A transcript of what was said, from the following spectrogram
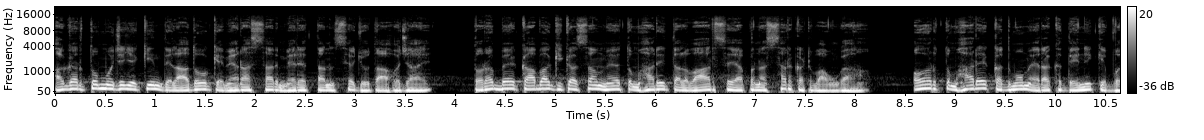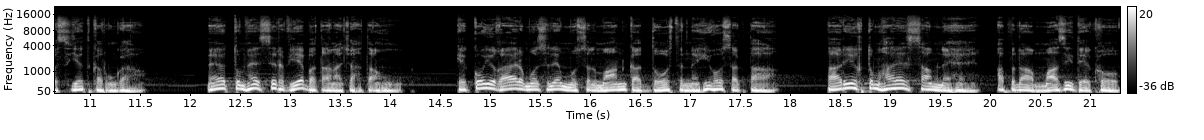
अगर तुम मुझे यकीन दिला दो कि मेरा सर मेरे तन से जुदा हो जाए तो रब काबा की कसम मैं तुम्हारी तलवार से अपना सर कटवाऊँगा और तुम्हारे कदमों में रख देने की वसीयत करूँगा। मैं तुम्हें सिर्फ़ ये बताना चाहता हूँ कि कोई गैर मुस्लिम मुसलमान का दोस्त नहीं हो सकता। तारीख तुम्हारे सामने है। अपना माजी देखो।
